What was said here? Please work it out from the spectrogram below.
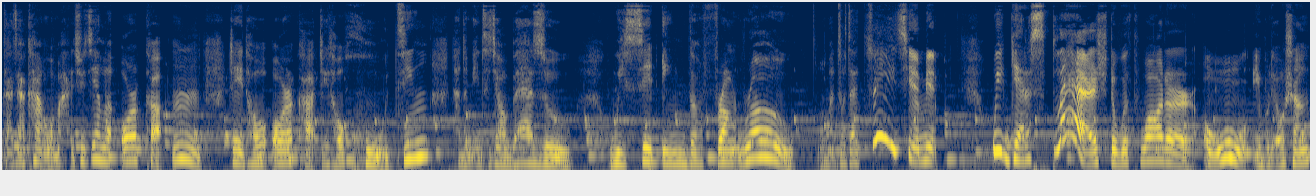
大家看，我们还去见了 orca。嗯，这头 orca，这头虎鲸，它的名字叫 Bazou。We sit in the front row。我们坐在最前面。We get splashed with water。哦，一不留神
